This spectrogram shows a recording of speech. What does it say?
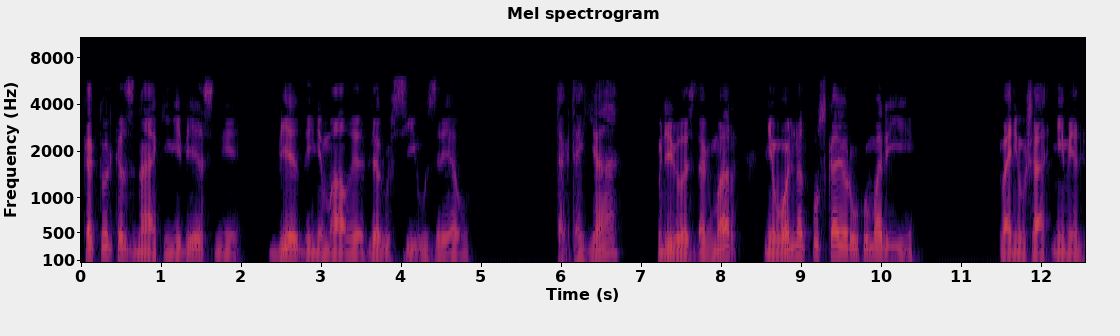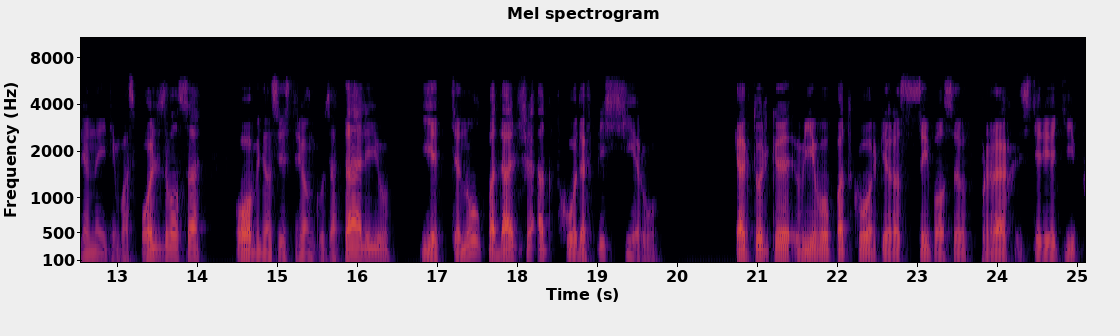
как только знаки небесные, беды немалые для Руси узрел. — Тогда я? — удивилась Дагмар, невольно отпуская руку Марии. Ванюша немедленно этим воспользовался, обнял сестренку за талию и оттянул подальше от входа в пещеру. Как только в его подкорке рассыпался в прах стереотип,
